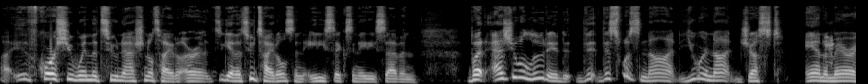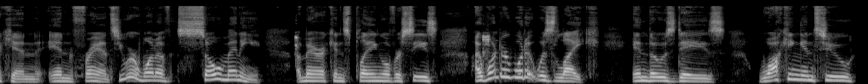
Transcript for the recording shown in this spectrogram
Uh, of course, you win the two national title, or yeah, the two titles in 86 and 87. But as you alluded, th- this was not, you were not just an American in France. You were one of so many Americans playing overseas. I wonder what it was like in those days walking into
